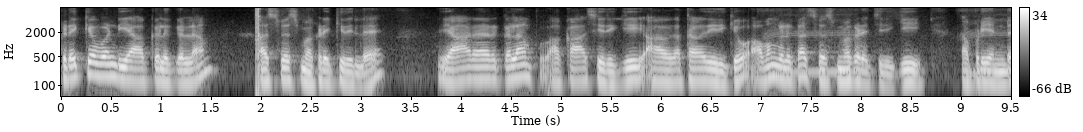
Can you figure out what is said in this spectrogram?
கிடைக்க வேண்டிய ஆக்களுக்கெல்லாம் அஸ்வஸ்மா கிடைக்கதில்லை. யார் யாருக்கெல்லாம் காசு இருக்கி தகுதி இருக்கோ அவங்களுக்கு அஸ்வஸ்மா கிடைச்சிருக்கி. அப்படி என்ற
